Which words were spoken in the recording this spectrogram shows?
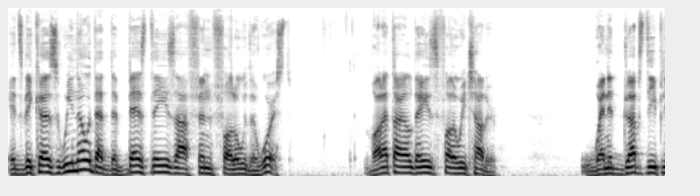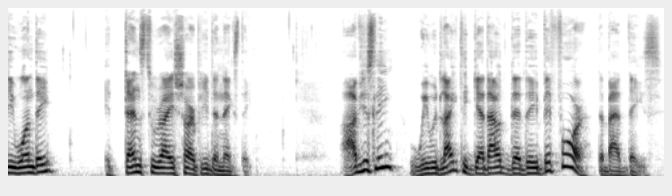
It's because we know that the best days often follow the worst. Volatile days follow each other. When it drops deeply one day, it tends to rise sharply the next day. Obviously, we would like to get out the day before the bad days,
